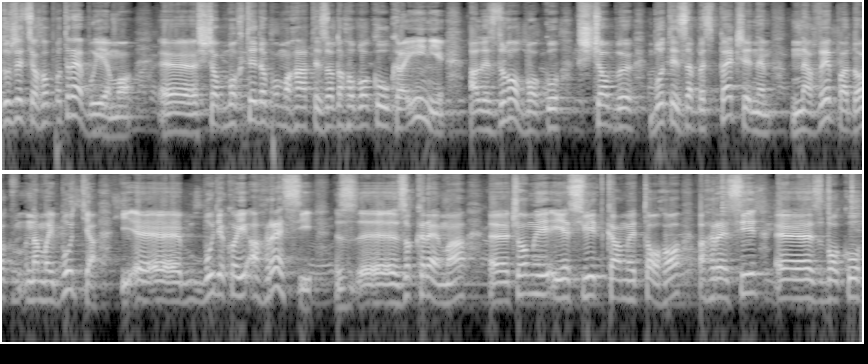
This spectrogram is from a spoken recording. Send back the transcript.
дуже цього потребуємо, щоб могти допомагати з одного боку Україні, але з другого боку, щоб бути забезпеченим на випадок на майбуття будь-якої агресії. Зокрема, чого ми є свідками того агресії з боку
